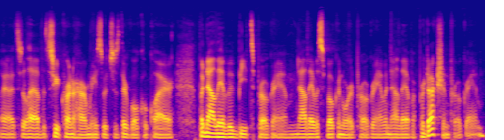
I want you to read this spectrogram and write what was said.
Uh, still have the Street Corner Harmonies, which is their vocal choir. But now they have a beats program. Now they have a spoken word program, and now they have a production program.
